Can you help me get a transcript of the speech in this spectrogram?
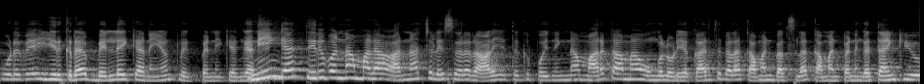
கூடவே இருக்கிற பெல்லைக்கானையும் கிளிக் பண்ணிக்கோங்க. நீங்கள் திருவண்ணாமலை அருணாச்சலேஸ்வரர் ஆலயத்துக்கு போயிருந்தீங்கன்னா மறக்காமல் உங்களுடைய கருத்துக்களை கமெண்ட் பாக்ஸில் கமெண்ட் பண்ணுங்கள் தேங்க்யூ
